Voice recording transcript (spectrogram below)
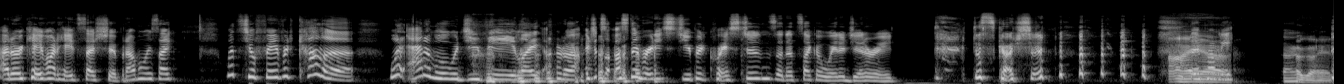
I know Kayvon hates that shit, but I'm always like, "What's your favorite color? What animal would you be?" Like I don't know. I just ask them really stupid questions, and it's like a way to generate discussion. I, probably. Uh, oh, go ahead.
